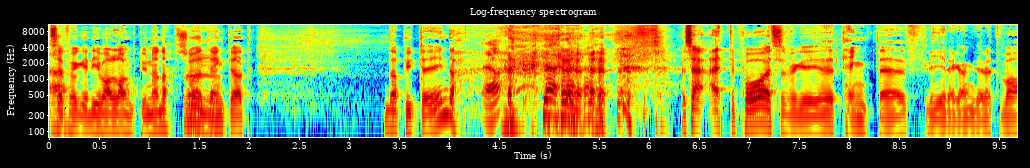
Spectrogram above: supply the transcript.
Selvfølgelig, de var langt unna, da. Så jeg tenkte at da putter jeg inn, da. Ja. Så etterpå selvfølgelig jeg tenkte flere ganger at hva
